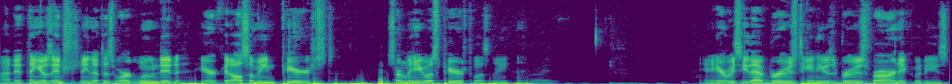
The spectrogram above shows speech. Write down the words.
I did think it was interesting that this word wounded here could also mean pierced. Certainly he was pierced, wasn't he? Right. And here we see that bruised again. He was bruised for our iniquities.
